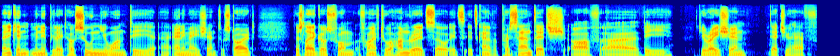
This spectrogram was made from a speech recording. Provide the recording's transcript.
Then you can manipulate how soon you want the uh, animation to start. The slider goes from 5 to 100, so it's it's kind of a percentage of uh, the duration that you have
